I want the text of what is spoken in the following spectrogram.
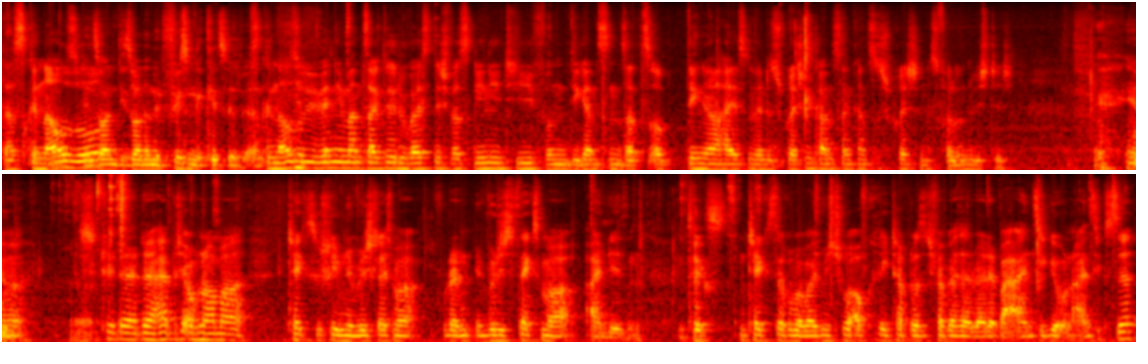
Das ist die, genauso. sollen, die sollen an den Füßen gekitzelt Das ist werden. genauso wie wenn jemand sagt, hey, du weißt nicht, was Genitiv und die ganzen Satz-Ob-Dinger heißen, wenn du es sprechen kannst, dann kannst du es sprechen. Das ist voll unwichtig. Ja. Ich, da, da habe ich auch noch mal einen Text geschrieben, den will ich gleich mal, oder den würde ich das nächste Mal einlesen. Ein Text. Einen Text darüber, weil ich mich darüber aufgeregt habe, dass ich verbessert werde bei Einzige und Einzigste.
